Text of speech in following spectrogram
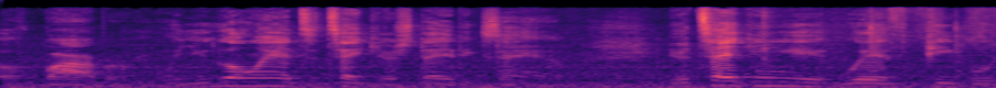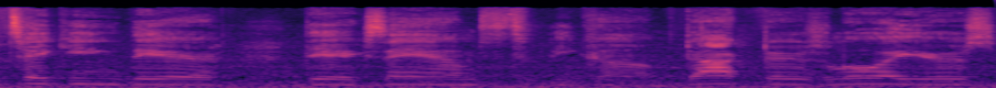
of barbering. When you go in to take your state exam, you're taking it with people taking their their exams to become doctors, lawyers,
